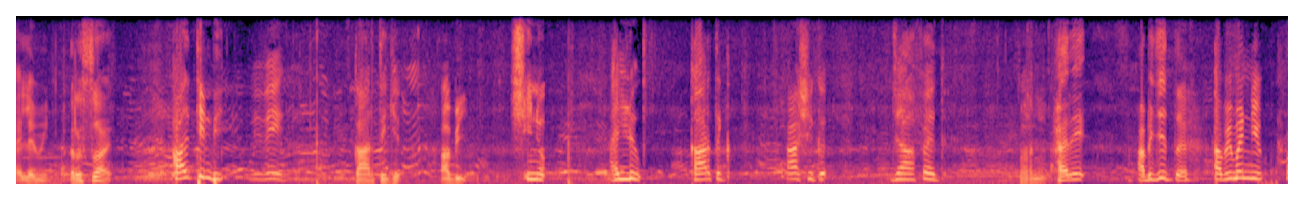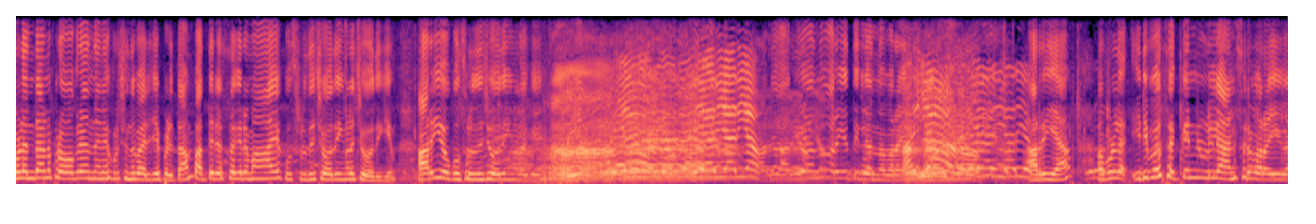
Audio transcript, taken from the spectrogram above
അലമി റിസ്വാൻ ആദിത്യൻ വിവേക് കാർത്തിക് അബി ഷിനു അല്ലു കാർത്തിക് ആഷിഖ് ജാഫേദ് ഹരി. അഭിജിത്ത് അഭിമന്യു. അപ്പോൾ എന്താണ് പ്രോഗ്രാം എന്നതിനെ കുറിച്ചൊന്ന് പരിചയപ്പെടുത്താം. പത്ത് രസകരമായ കുസൃതി ചോദ്യങ്ങൾ ചോദിക്കും. അറിയോ കുസൃതി ചോദ്യങ്ങളൊക്കെ? അറിയാന്ന് പറയാം അറിയാം. അപ്പോൾ ഇരുപത് സെക്കൻഡിനുള്ളിൽ ആൻസർ പറയുക.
